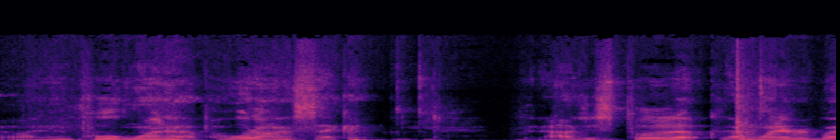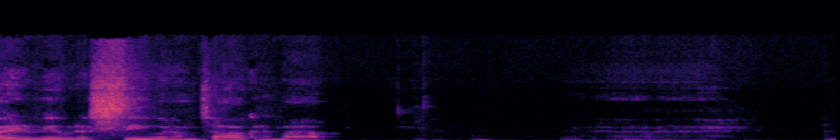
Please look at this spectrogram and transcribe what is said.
Well, I didn't pull one up. Hold on a second. I'll just pull it up because I want everybody to be able to see what I'm talking about. Uh,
